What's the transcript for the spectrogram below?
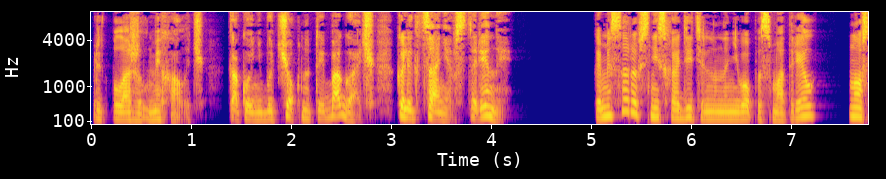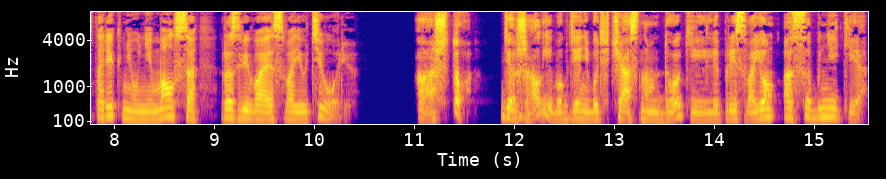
предположил Михалыч. «Какой-нибудь чокнутый богач, коллекционер старины». Комиссаров снисходительно на него посмотрел, но старик не унимался, развивая свою теорию. «А что, держал его где-нибудь в частном доке или при своем особняке,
